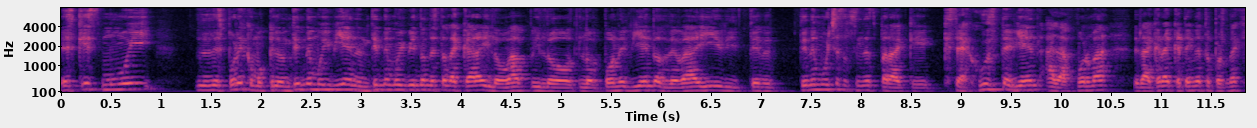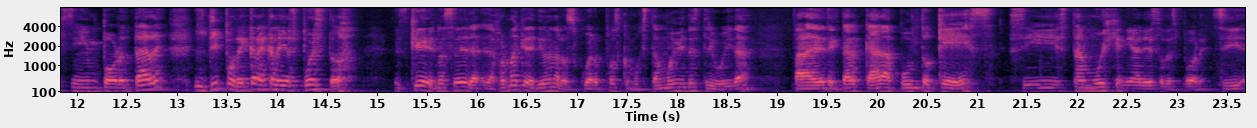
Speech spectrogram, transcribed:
es que es muy les pone como que lo entiende muy bien entiende muy bien dónde está la cara y lo va y lo, lo pone bien dónde va a ir y tiene, tiene muchas opciones para que, se ajuste bien a la forma de la cara que tenga tu personaje sin importar el tipo de cara que le hayas puesto es que no sé la, la forma que le dieron a los cuerpos como que está muy bien distribuida para detectar cada punto que es Sí, está muy genial eso de Spore. Sí,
